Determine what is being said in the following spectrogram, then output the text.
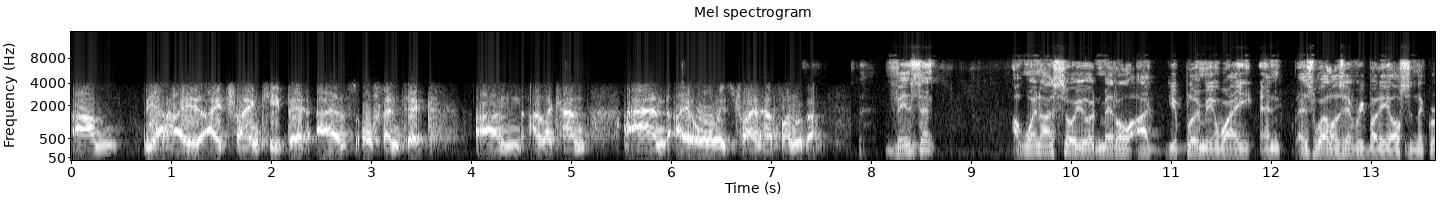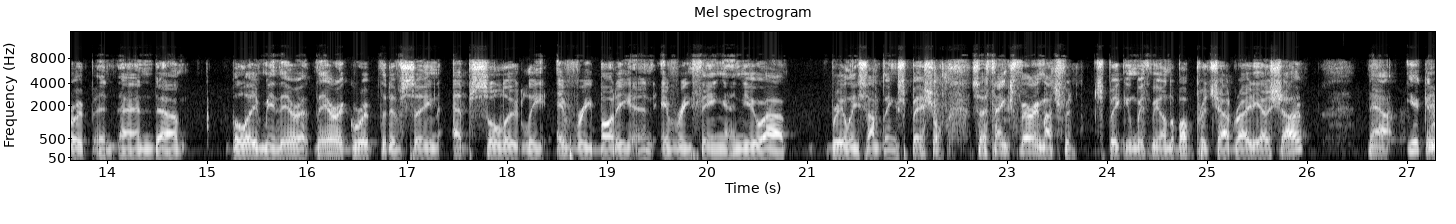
Um, yeah, I, I try and keep it as authentic um, as I can, and I always try and have fun with it. Vincent, when I saw you at Metal, I, you blew me away, and as well as everybody else in the group. And, and um, believe me, they're a, they're a group that have seen absolutely everybody and everything, and you are really something special. So thanks very much for speaking with me on the Bob Pritchard Radio Show. Now you can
